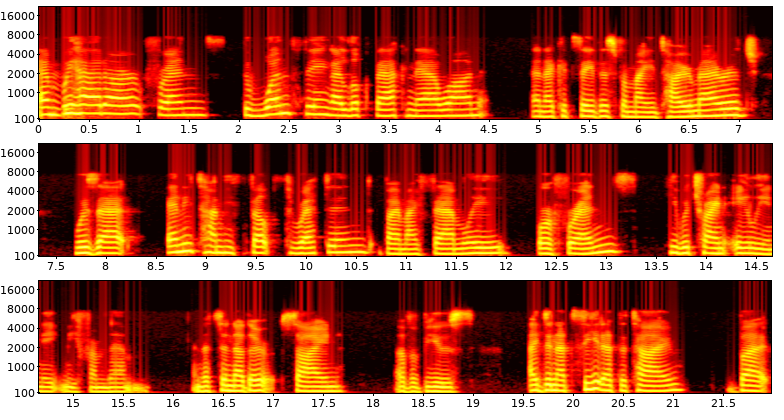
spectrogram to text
And we had our friends. The one thing I look back now on, and I could say this from my entire marriage, was that anytime he felt threatened by my family or friends, he would try and alienate me from them. And that's another sign of abuse. I did not see it at the time, but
